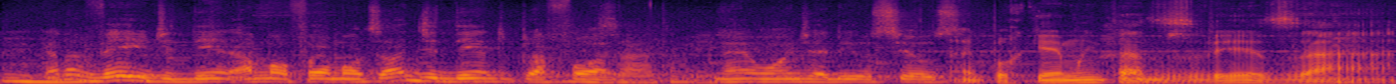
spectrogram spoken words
Uhum. Ela veio de dentro, foi amaldiçoada de dentro para fora. Exatamente. Né? Onde ali os seus. É porque muitas vezes a,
